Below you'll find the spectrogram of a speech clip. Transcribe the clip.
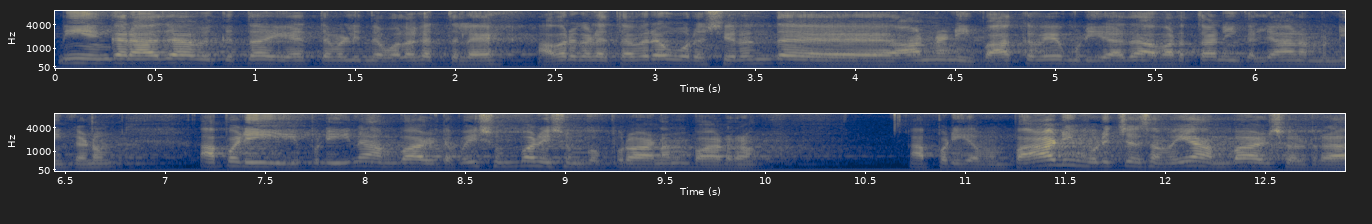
நீ எங்கள் ராஜாவுக்கு தான் ஏற்றவள் இந்த உலகத்தில்? அவர்களை தவிர ஒரு சிறந்த ஆண்ணை நீ பார்க்கவே முடியாது. அவரைத்தான் நீ கல்யாணம் பண்ணிக்கணும். அப்படி இப்படின்னு அம்பாள்கிட்ட போய் சும்பனி சும்ப புராணம் பாடுறான். அப்படி அவன் பாடி முடித்த சமயம் அம்பாள் சொல்கிறா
